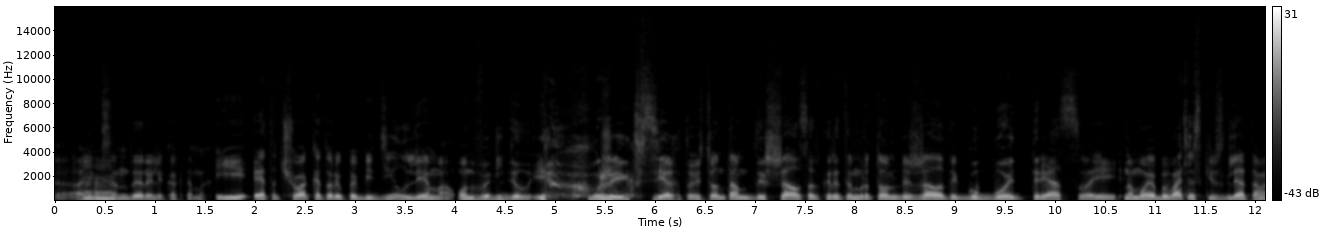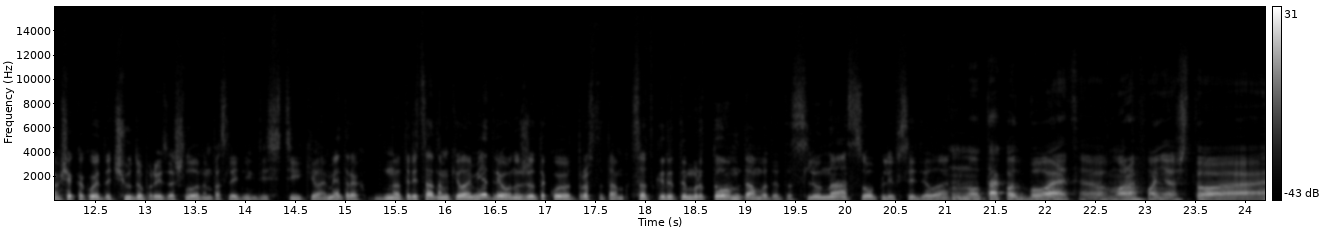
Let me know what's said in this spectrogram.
Александр mm-hmm. или как там их. И этот чувак, который победил Лема, он выглядел и хуже их всех. То есть он там дышал, с открытым ртом бежал, этой губой тряс своей. На мой обывательский взгляд, там вообще какое-то чудо произошло на последних 10 километрах. На 30-м километре он уже такой вот просто там с открытым ртом, там вот эта слюна, сопли, все дела. Ну, так вот бывает в марафоне, что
